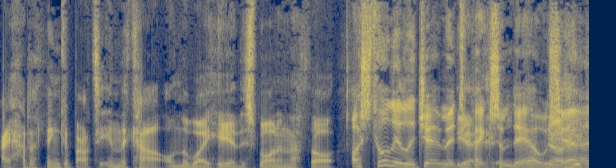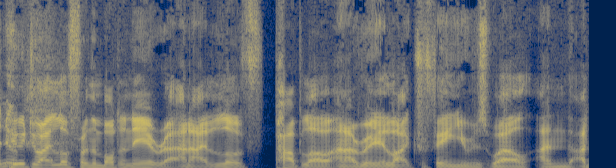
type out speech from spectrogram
I had to think about it in the car on the way here this morning. I thought, Oh, it's totally legitimate to yeah, pick somebody else. no, yeah, who, who do I love from the modern era? And I love Pablo, and I really liked Raphinha as well. And I,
